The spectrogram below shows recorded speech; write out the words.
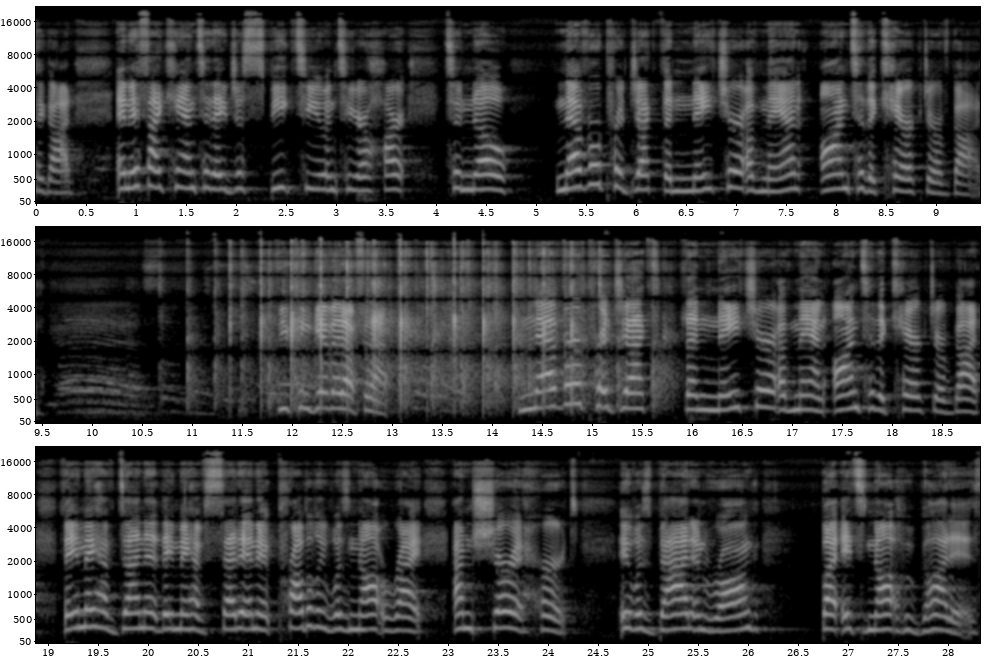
to God. And if I can today, just speak to you into your heart to know never project the nature of man onto the character of God. You can give it up for that. Never project the nature of man onto the character of God. They may have done it, they may have said it, and it probably was not right. I'm sure it hurt. It was bad and wrong, but it's not who God is.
